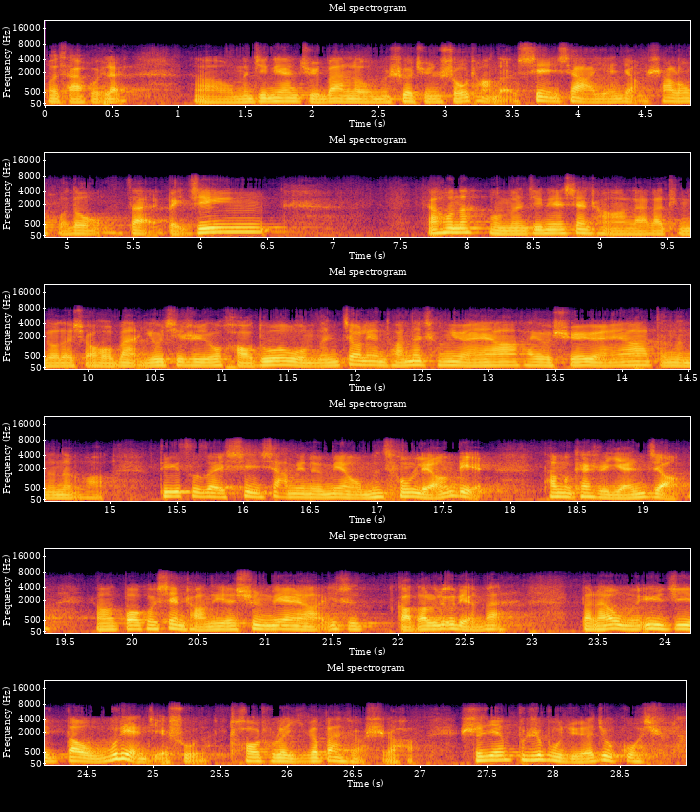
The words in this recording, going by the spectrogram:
我才回来啊。我们今天举办了我们社群首场的线下演讲沙龙活动，在北京。然后呢，我们今天现场啊来了挺多的小伙伴，尤其是有好多我们教练团的成员呀，还有学员呀，等等等等哈。第一次在线下面对面，我们从两点他们开始演讲。然后包括现场的一些训练呀，一直搞到了六点半。本来我们预计到五点结束的，超出了一个半小时哈，时间不知不觉就过去了。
